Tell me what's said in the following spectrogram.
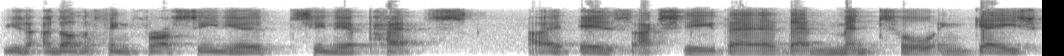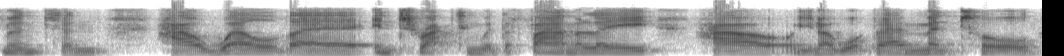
you know another thing for our senior senior pets is actually their their mental engagement and how well they're interacting with the family, how you know what their mental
